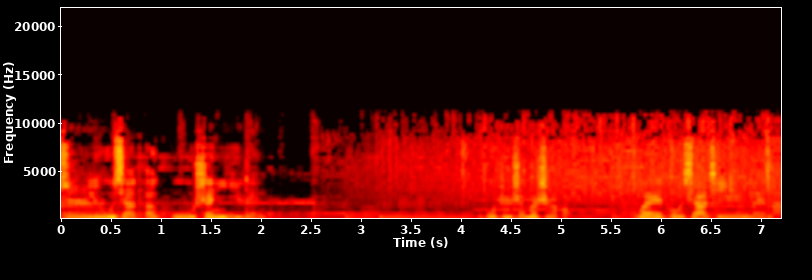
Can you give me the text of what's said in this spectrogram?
只留下他孤身一人。不知什么时候，外头下起雨来了，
